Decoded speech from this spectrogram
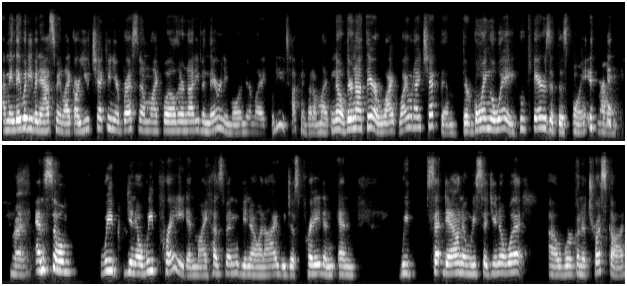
I mean, they would even ask me like, "Are you checking your breast?" And I'm like, "Well, they're not even there anymore." And they're like, "What are you talking about?" I'm like, "No, they're not there. Why why would I check them? They're going away. Who cares at this point?" Right. Right. and so we, you know, we prayed and my husband, you know, and I we just prayed and and we sat down and we said, "You know what? Uh, we're going to trust God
